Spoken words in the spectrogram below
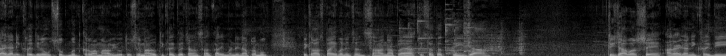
રાયડાની ખરીદીનું શુભમુત કરવામાં આવ્યું હતું. શ્રી મારુતિ ખરીદ વેચાણ સહકારી મંડળીના પ્રમુખ વિકાસભાઈ વનેચંદ શાહના પ્રયાસથી સતત ત્રીજા ત્રીજા વર્ષે આ રાયડાની ખરીદી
